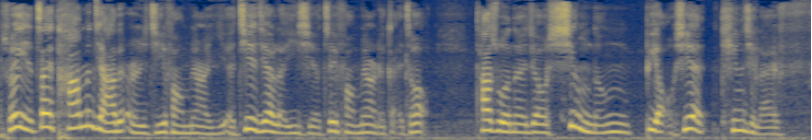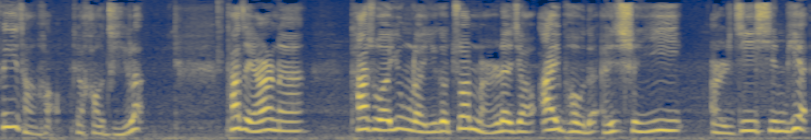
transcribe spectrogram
所以在他们家的耳机方面也借鉴了一些这方面的改造。他说呢，叫性能表现听起来非常好，就好极了。他怎样呢？他说用了一个专门的叫 Apple 的 H1 耳机芯片，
